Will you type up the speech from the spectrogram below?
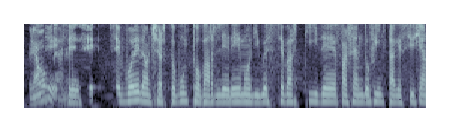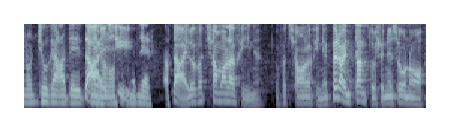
speriamo sì, bene. Se, se, se, volete a un certo punto parleremo di queste partite facendo finta che si siano giocate Dai, nella nostra sì. testa. Dai, lo facciamo alla fine, lo facciamo alla fine. Però intanto ce ne sono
